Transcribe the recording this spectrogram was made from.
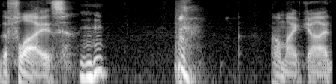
the flies Mhm. oh my god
